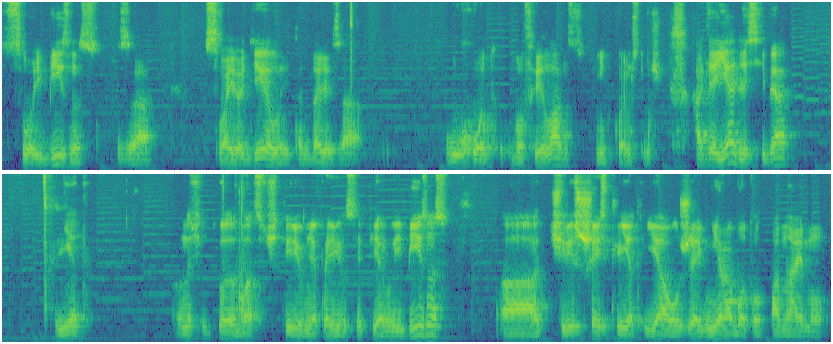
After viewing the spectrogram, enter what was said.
свой бизнес, за свое дело и так далее, за уход во фриланс ни в коем случае. Хотя я для себя лет, значит, года 24 у меня появился первый бизнес. А, через 6 лет я уже не работал по найму.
